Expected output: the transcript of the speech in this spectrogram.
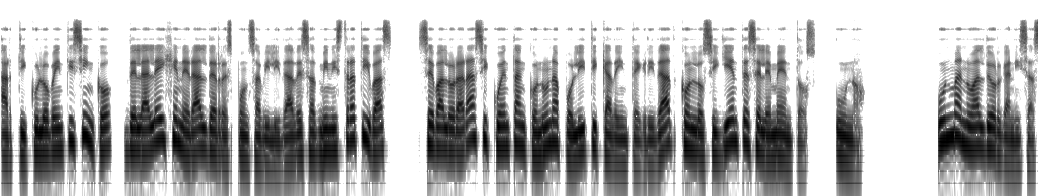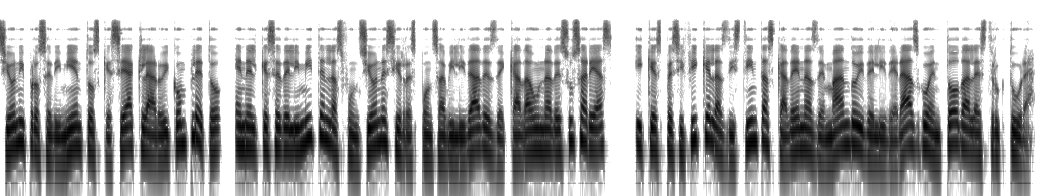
artículo 25, de la Ley General de Responsabilidades Administrativas, se valorará si cuentan con una política de integridad con los siguientes elementos. 1. Un manual de organización y procedimientos que sea claro y completo, en el que se delimiten las funciones y responsabilidades de cada una de sus áreas, y que especifique las distintas cadenas de mando y de liderazgo en toda la estructura.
